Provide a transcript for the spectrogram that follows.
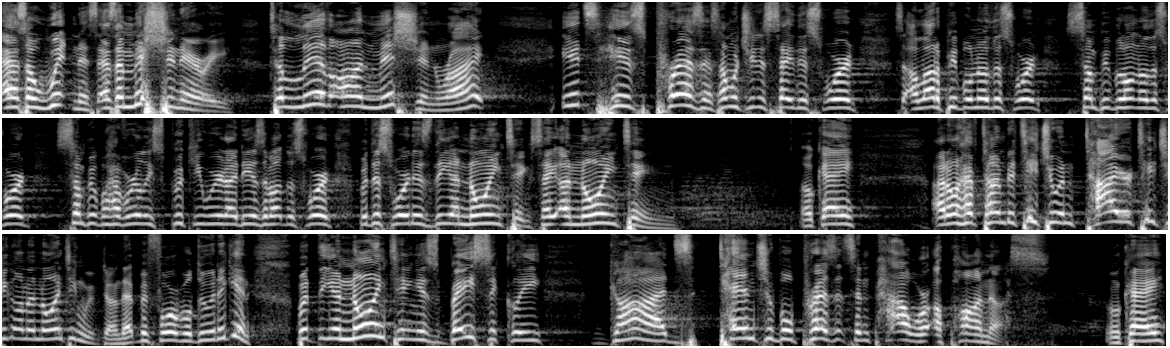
as a witness, as a missionary, to live on mission, right? It's His presence. I want you to say this word. A lot of people know this word. Some people don't know this word. Some people have really spooky, weird ideas about this word. But this word is the anointing. Say anointing. Okay? I don't have time to teach you entire teaching on anointing. We've done that before. We'll do it again. But the anointing is basically God's tangible presence and power upon us. Okay?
